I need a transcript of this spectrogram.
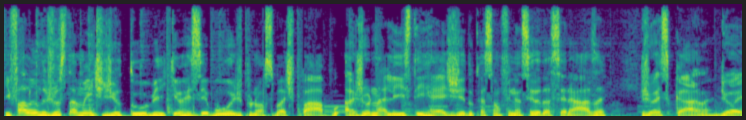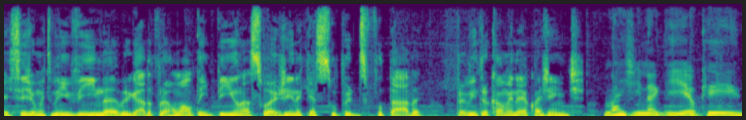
E falando justamente de YouTube, que eu recebo hoje para o nosso bate-papo, a jornalista e head de educação financeira da Serasa, Joyce Carla. Joyce, seja muito bem-vinda. Obrigado por arrumar um tempinho na sua agenda, que é super disputada, para vir trocar uma ideia com a gente. Imagina, Gui, eu que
